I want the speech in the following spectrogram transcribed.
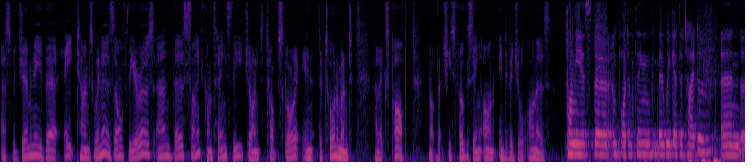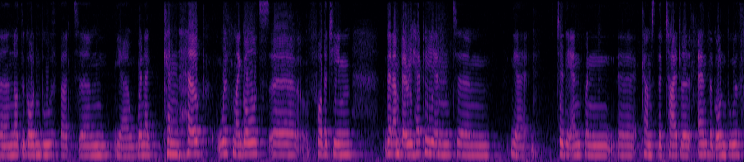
As for Germany, they're eight times winners of the Euros, and their side contains the joint top scorer in the tournament, Alex Popp. Not that she's focusing on individual honours. For me, it's the important thing that we get the title and uh, not the golden boot. But um, yeah, when I can help with my goals uh, for the team, then I'm very happy. And um, yeah, to the end when uh, comes the title and the golden boot.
